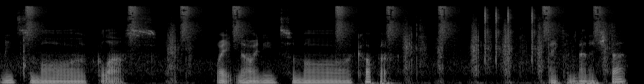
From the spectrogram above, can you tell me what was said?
I need some more glass. Wait, no, I need some more copper. I can manage that.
